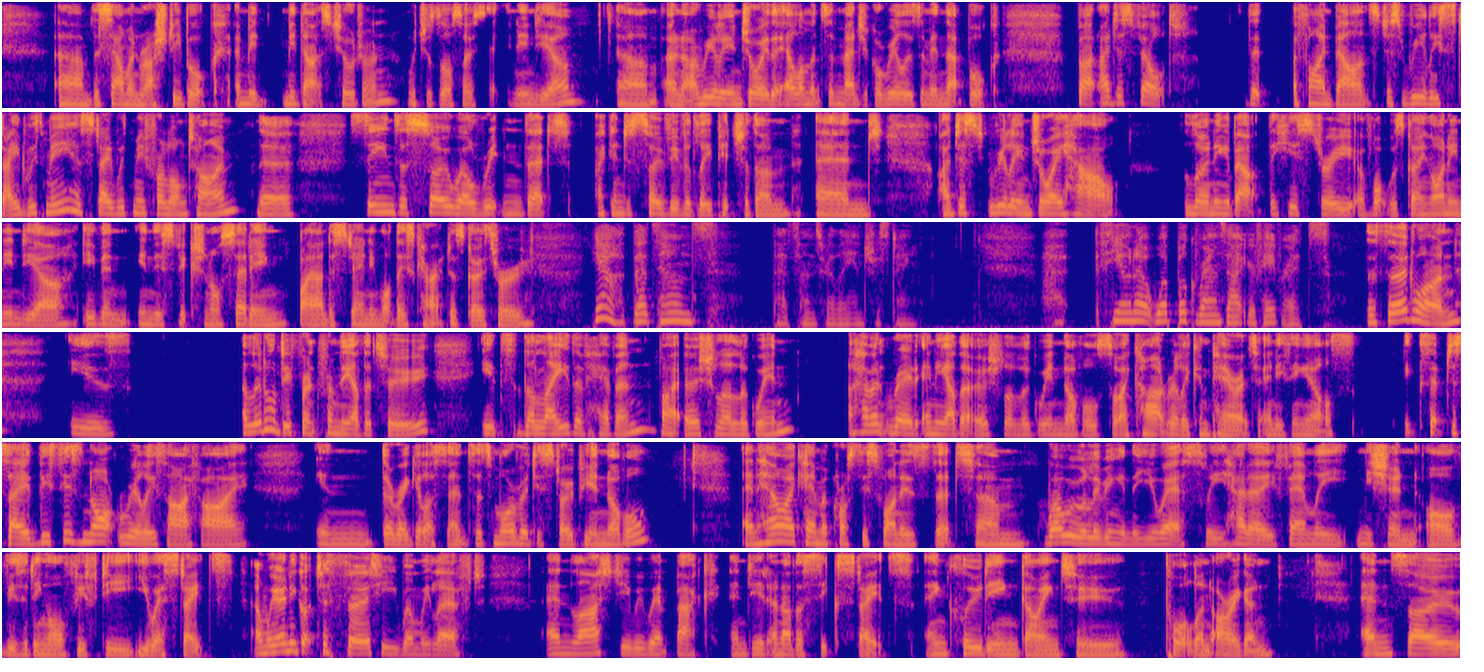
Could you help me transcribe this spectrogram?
um, the Salman Rushdie book, Mid- Midnight's Children, which is also set in India. Um, and I really enjoy the elements of magical realism in that book. But I just felt a fine balance just really stayed with me, has stayed with me for a long time. The scenes are so well written that I can just so vividly picture them. And I just really enjoy how learning about the history of what was going on in India, even in this fictional setting, by understanding what these characters go through. Yeah, that sounds that sounds really interesting. Fiona, what book rounds out your favorites? The third one is a little different from the other two. It's The Lathe of Heaven by Ursula Le Guin. I haven't read any other Ursula Le Guin novels, so I can't really compare it to anything else, except to say this is not really sci fi in the regular sense. It's more of a dystopian novel. And how I came across this one is that um, while we were living in the US, we had a family mission of visiting all 50 US states. And we only got to 30 when we left. And last year we went back and did another six states, including going to Portland, Oregon. And so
